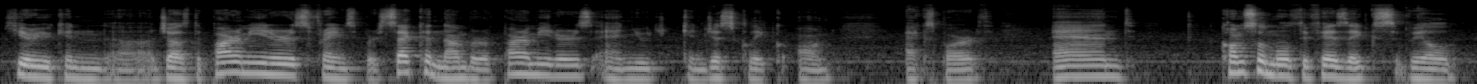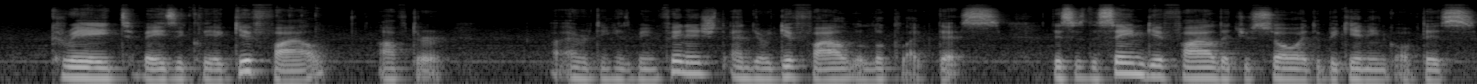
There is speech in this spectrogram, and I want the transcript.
Here you can uh, adjust the parameters, frames per second, number of parameters, and you can just click on export. And COMSOL Multiphysics will create basically a GIF file after uh, everything has been finished and your GIF file will look like this. This is the same GIF file that you saw at the beginning of this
